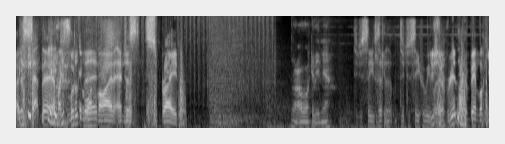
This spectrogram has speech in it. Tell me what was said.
I just sat there Yeah, and like just looked at there. one line and just sprayed. Alright, I'll lock it in now. Did you see? Just The, did you see who we You were? should really have been looking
